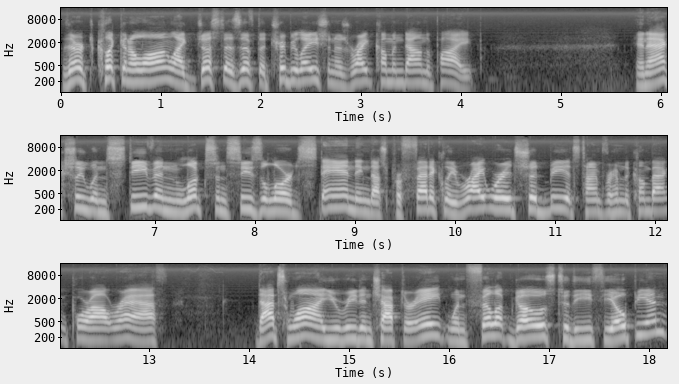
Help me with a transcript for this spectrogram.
They're clicking along like just as if the tribulation is right coming down the pipe. And actually, when Stephen looks and sees the Lord standing, that's prophetically right where it should be. It's time for him to come back and pour out wrath. That's why you read in chapter 8 when Philip goes to the Ethiopian,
